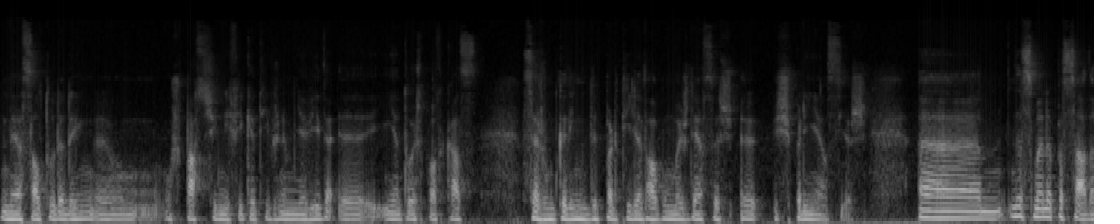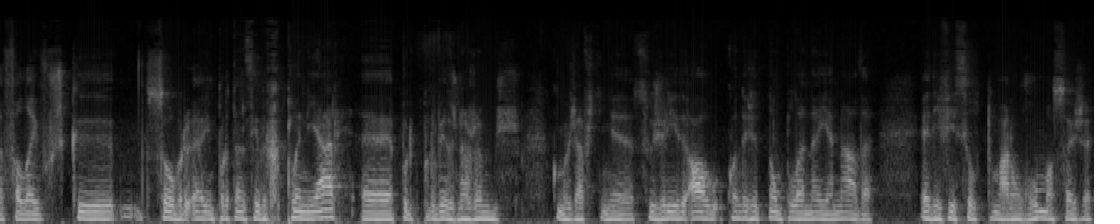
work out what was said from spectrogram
nessa altura dei um, uns passos significativos na minha vida uh, e então este podcast serve um bocadinho de partilha de algumas dessas uh, experiências. Uh, na semana passada falei-vos que sobre a importância de replanear, uh, porque por vezes nós vamos, como eu já vos tinha sugerido, algo quando a gente não planeia nada, é difícil tomar um rumo, ou seja,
